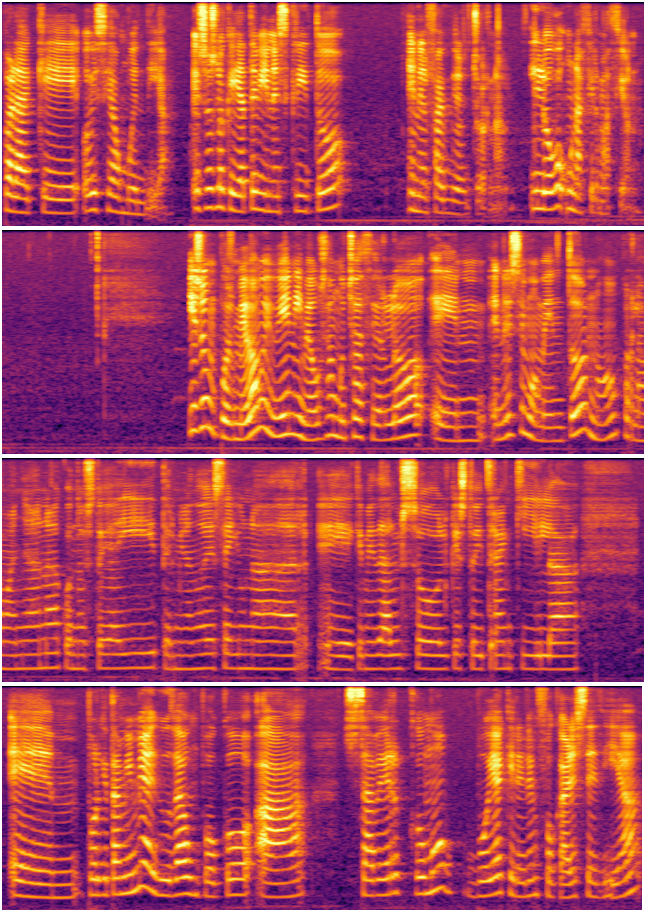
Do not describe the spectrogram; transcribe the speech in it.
para que hoy sea un buen día. Eso es lo que ya te viene escrito en el 5 Minute Journal. Y luego una afirmación. Y eso pues me va muy bien y me gusta mucho hacerlo en, ese momento, ¿no? Por la mañana, cuando estoy ahí terminando de desayunar, eh, que me da el sol, que estoy tranquila. Em, porque también me ayuda un poco a saber cómo voy a querer enfocar ese día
